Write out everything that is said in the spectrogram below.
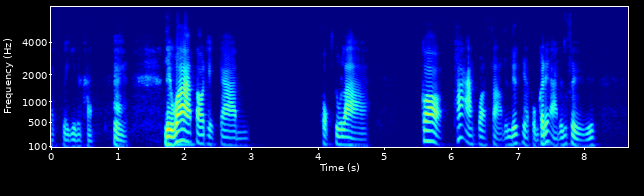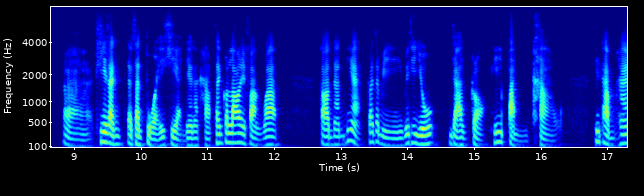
กอะไรอย่างนี้นะครับอ่าหรือว่าตอนเหตุการณ์ 6 ตุลา ก็ถ้าอ่านประวัติศาสตร์ลึกๆเนี่ยผมก็ได้อ่านหนังสือที่อาจารย์ป่วยเขียนเนี่ยนะครับ ท่านก็เล่าให้ฟังว่า ตอนนั้นเนี่ยก็จะมีวิทยุยานกรอกที่ปั่นข่าว ที่ทำให้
